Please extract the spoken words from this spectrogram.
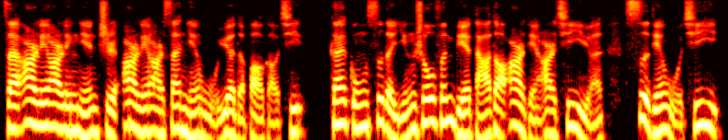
在二零二零年至二零二三年五月的报告期，该公司的营收分别达到二点二七亿元、四点五七亿、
